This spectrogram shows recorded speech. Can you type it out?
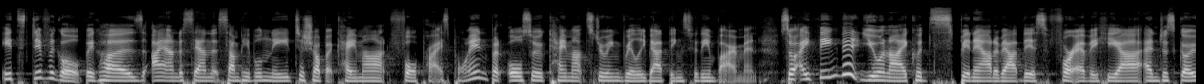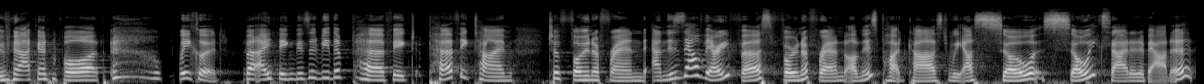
it's difficult because I understand that some people need to shop at Kmart for price point, but also Kmart's doing really bad things for the environment. So I think that you and I could spin out about this forever here and just go back and forth. We could. But I think this would be the perfect, perfect time to phone a friend. And this is our very first phone a friend on this podcast. We are so, so excited about it.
